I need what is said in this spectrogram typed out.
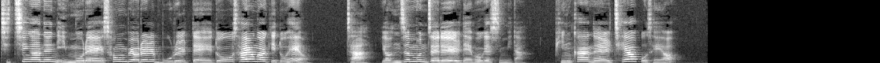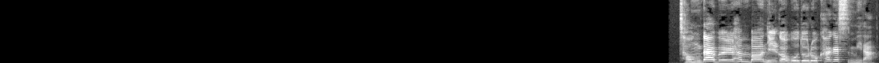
지칭하는 인물의 성별을 모를 때에도 사용하기도 해요. 자, 연습 문제를 내보겠습니다. 빈칸을 채워보세요. 정답을 한번 읽어보도록 하겠습니다.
